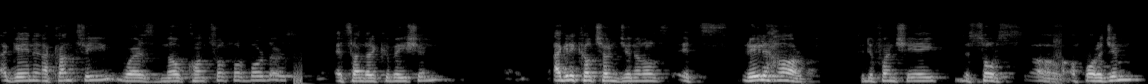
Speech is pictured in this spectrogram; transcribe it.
again, in a country where there's no control for borders, it's under occupation. Agriculture in general, it's really hard to differentiate the source uh, of origin,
